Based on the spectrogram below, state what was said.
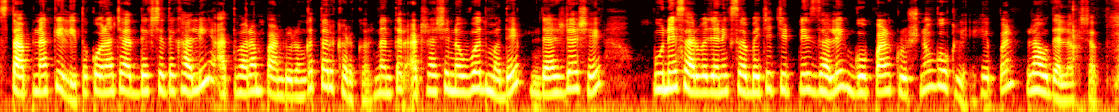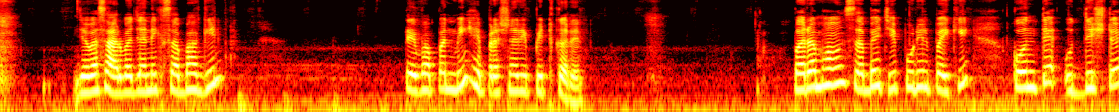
स्थापना केली. तर कोणाच्या अध्यक्षतेखाली? आत्माराम पांडुरंग तरखडकर. नंतर अठराशे नव्वदमध्ये डॅश डॅश हे पुणे सार्वजनिक सभेचे चिटणीस झाले. गोपाळ कृष्ण गोखले. हे पण राहू द्या लक्षात. जेव्हा सार्वजनिक सभा घेईन तेव्हा पण मी हे प्रश्न रिपीट करेन. परमहंस सभेची पुढीलपैकी कोणते उद्दिष्टे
